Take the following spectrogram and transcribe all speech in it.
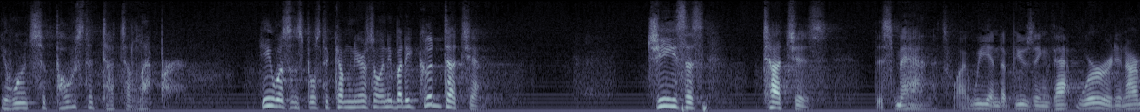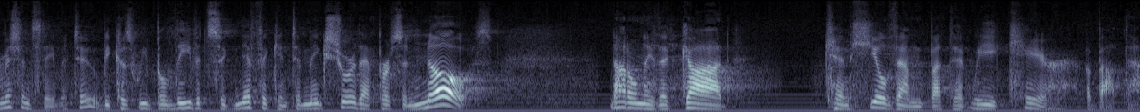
You weren't supposed to touch a leper. He wasn't supposed to come near so anybody could touch him. Jesus touches this man. That's why we end up using that word in our mission statement too, because we believe it's significant to make sure that person knows not only that God can heal them, but that we care about them.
